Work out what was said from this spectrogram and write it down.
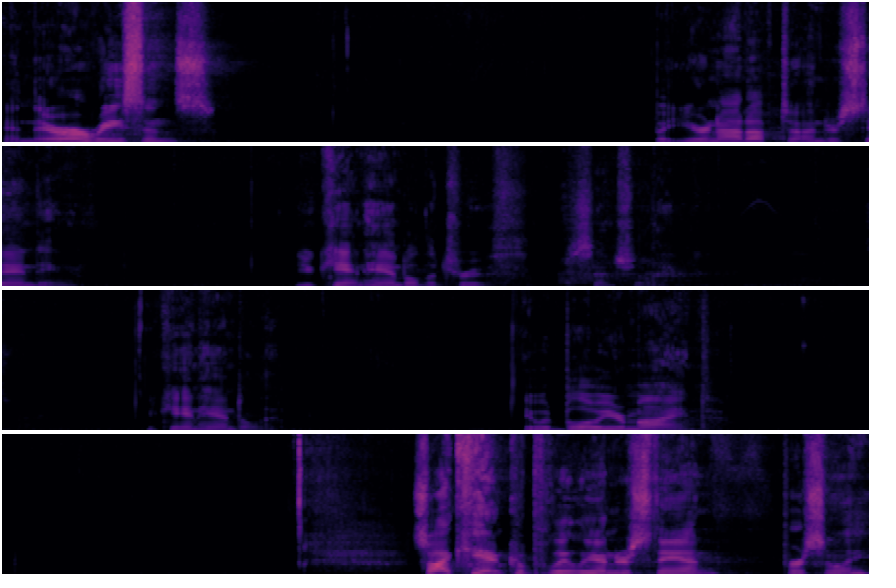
And there are reasons, but you're not up to understanding. You can't handle the truth, essentially. You can't handle it. It would blow your mind. So I can't completely understand personally,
